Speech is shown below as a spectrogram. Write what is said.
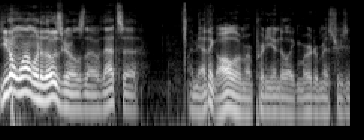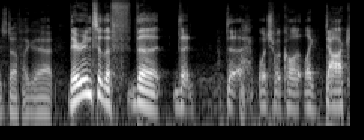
You don't want one of those girls though. That's a I mean, I think all of them are pretty into like murder mysteries and stuff like that. they're into the f- the the the what you call it like doc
